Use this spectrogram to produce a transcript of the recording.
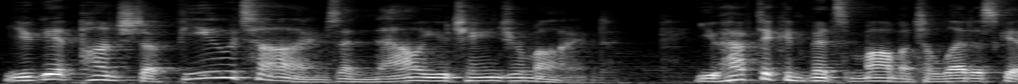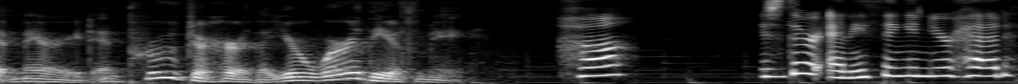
You get punched a few times and now you change your mind. You have to convince Mama to let us get married and prove to her that you're worthy of me. Huh? Is there anything in your head?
